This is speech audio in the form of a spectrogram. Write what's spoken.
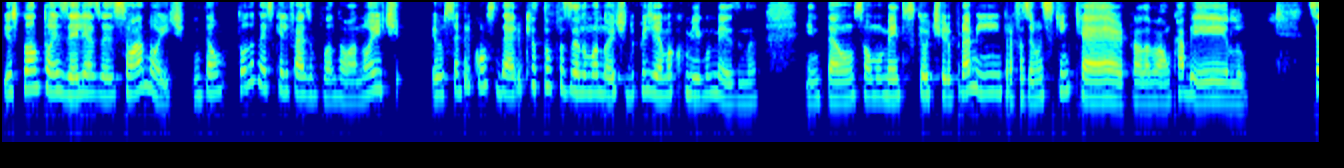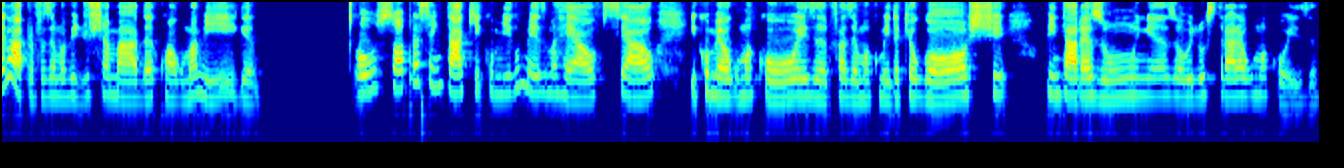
E os plantões dele às vezes são à noite. Então, toda vez que ele faz um plantão à noite, eu sempre considero que eu tô fazendo uma noite do pijama comigo mesma. Então, são momentos que eu tiro pra mim, pra fazer um skincare, pra lavar um cabelo, sei lá, pra fazer uma videochamada com alguma amiga ou só para sentar aqui comigo mesma, real, oficial, e comer alguma coisa, fazer uma comida que eu goste, pintar as unhas ou ilustrar alguma coisa.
